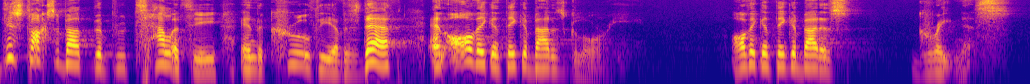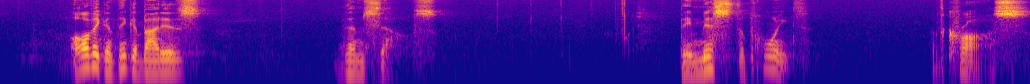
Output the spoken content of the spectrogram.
just talks about the brutality and the cruelty of his death, and all they can think about is glory. All they can think about is greatness. All they can think about is themselves. They miss the point of the cross.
